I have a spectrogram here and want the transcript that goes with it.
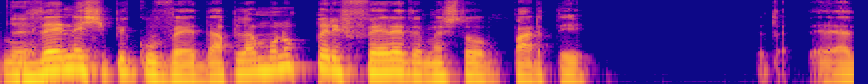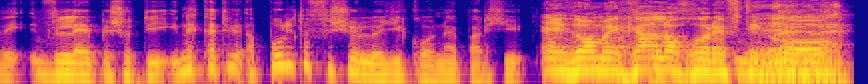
Ναι. δεν έχει πει κουβέντα. Απλά μόνο που περιφέρεται μέσα στο πάρτι. Δηλαδή, βλέπεις ότι είναι κάτι απόλυτα φυσιολογικό να υπάρχει. Εδώ μεγάλο χορευτικό. Ναι,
